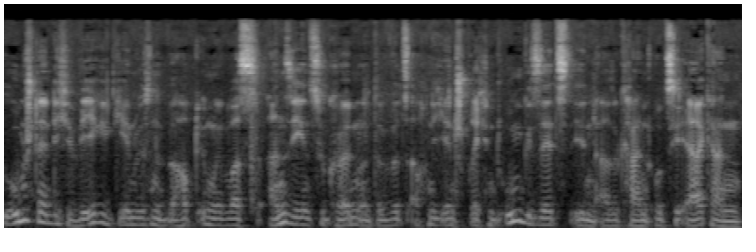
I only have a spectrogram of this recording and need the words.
umständliche Wege gehen müssen, überhaupt irgendwas ansehen zu können. Und dann wird es auch nicht entsprechend umgesetzt in, also kein OCR, kein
